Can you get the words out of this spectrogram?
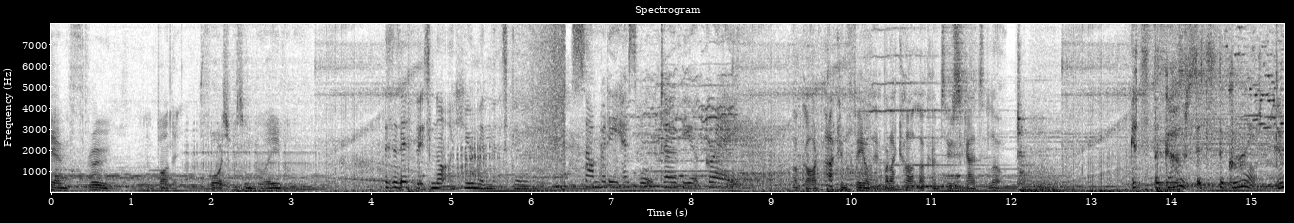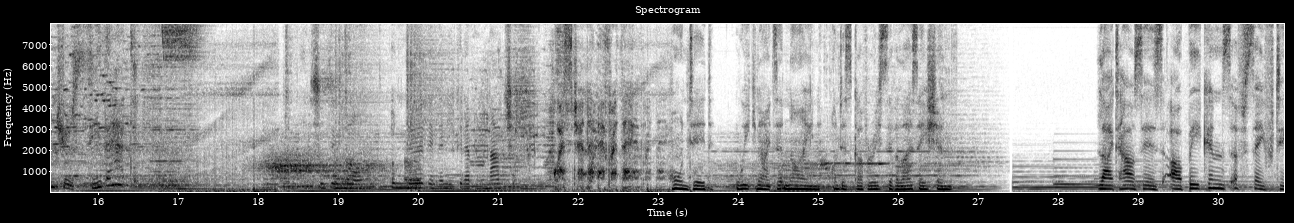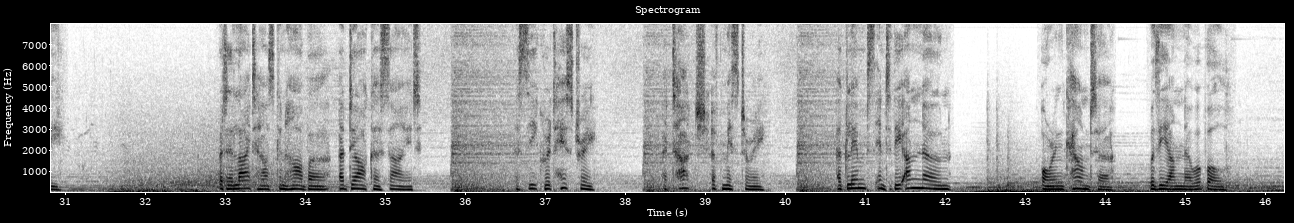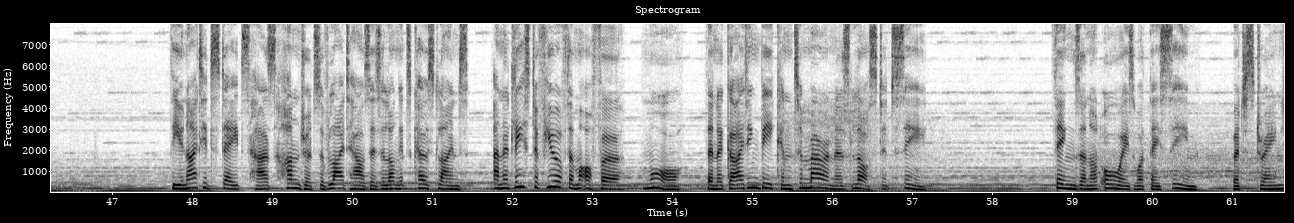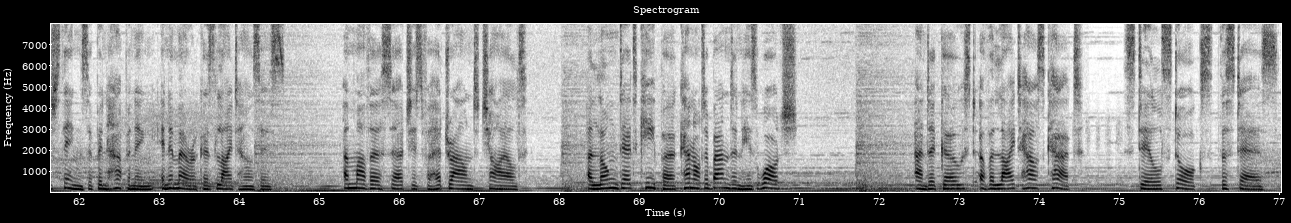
came through the body. The force was unbelievable. It's as if it's not a human that's doing it. Somebody has walked over your grave. Oh God, I can feel him, but I can't look. I'm too scared to look. It's the ghost. It's the girl. Don't you see that? Something more unnerving than you could ever imagine. Question everything. Haunted, weeknights at 9 on Discovery Civilization. Lighthouses are beacons of safety. But a lighthouse can harbour a darker side, a secret history, a touch of mystery, a glimpse into the unknown, or encounter with the unknowable. The United States has hundreds of lighthouses along its coastlines, and at least a few of them offer more than a guiding beacon to mariners lost at sea. Things are not always what they seem, but strange things have been happening in America's lighthouses. A mother searches for her drowned child. A long dead keeper cannot abandon his watch. And a ghost of a lighthouse cat still stalks the stairs.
